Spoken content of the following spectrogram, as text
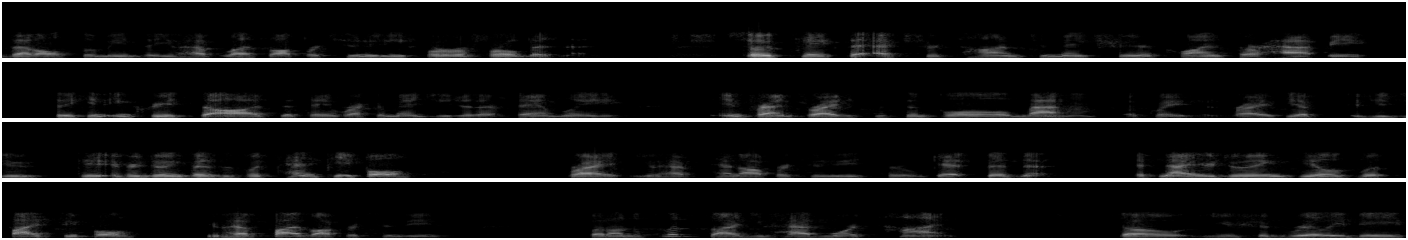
that also means that you have less opportunity for referral business. So take the extra time to make sure your clients are happy so you can increase the odds that they recommend you to their family and friends, right? It's a simple math mm-hmm. equation, right? If you have, if you do if you're doing business with 10 people, right, you have 10 opportunities to get business. If now you're doing deals with 5 people, you have 5 opportunities. But on the flip side, you have more time. So you should really be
